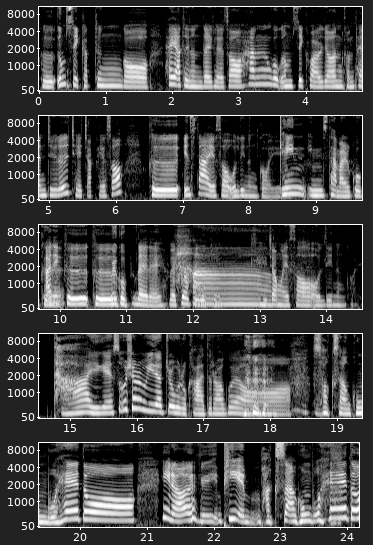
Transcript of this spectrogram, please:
그 음식 같은 거 해야 되는데 그래서 한국 음식 관련 컨텐츠를 제작해서 그 인스타에서 올리는 거예요. 개인 인스타 말고 그 아니 그그 외교부. 네네 외교부 아. 그 계정에서 올리는 거예요. 다 이게 소셜 미디어 쪽으로 가더라고요. 석상 공부해도, you know, 피 박사 공부해도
